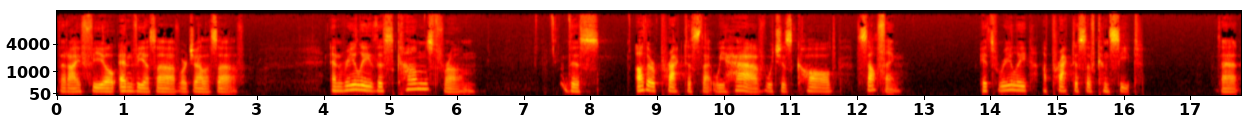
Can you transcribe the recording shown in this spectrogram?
that I feel envious of or jealous of. And really, this comes from this other practice that we have, which is called selfing. It's really a practice of conceit. That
